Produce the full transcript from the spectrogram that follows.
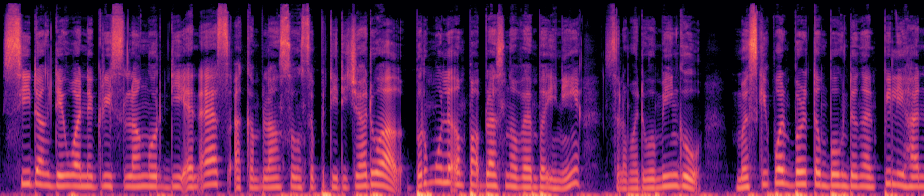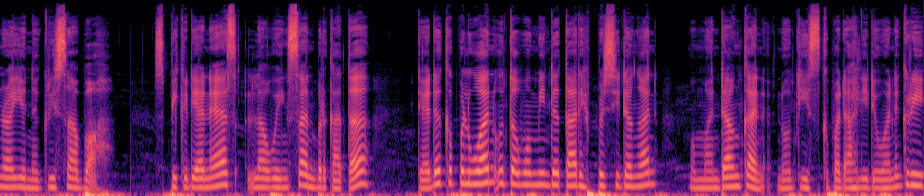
Sidang Dewan Negeri Selangor DNS akan berlangsung seperti dijadual bermula 14 November ini selama dua minggu meskipun bertembung dengan pilihan raya negeri Sabah. Speaker DNS, Lau San berkata, tiada keperluan untuk meminda tarikh persidangan memandangkan notis kepada ahli Dewan Negeri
